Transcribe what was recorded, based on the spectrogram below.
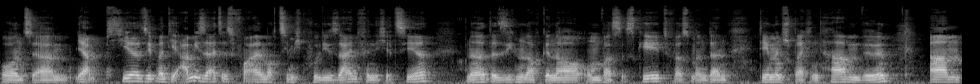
Und ähm, ja, hier sieht man, die Ami-Seite ist vor allem auch ziemlich cool designt, finde ich jetzt hier. Ne, da sieht man auch genau, um was es geht, was man dann dementsprechend haben will. Ähm,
